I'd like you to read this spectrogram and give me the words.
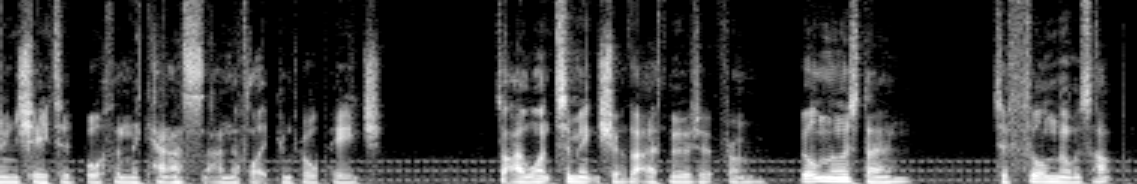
unshaded both in the CAS and the flight control page. So I want to make sure that I've moved it from full nose down to full nose up.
